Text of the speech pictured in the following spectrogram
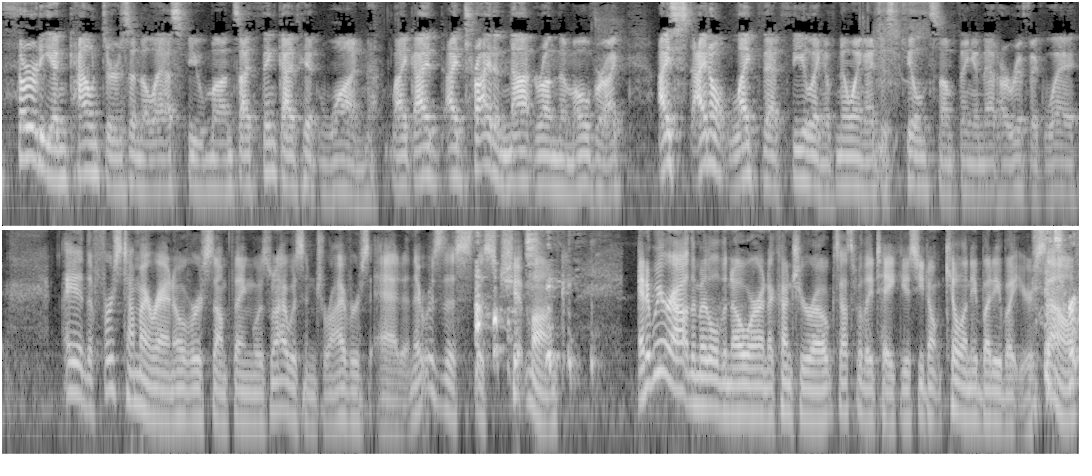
30 encounters in the last few months, I think I've hit one. Like, I, I try to not run them over. I, I, I don't like that feeling of knowing I just killed something in that horrific way. I uh, the first time I ran over something was when I was in driver's ed, and there was this this oh, chipmunk, and we were out in the middle of the nowhere in a country road because that's where they take you, so you don't kill anybody but yourself.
